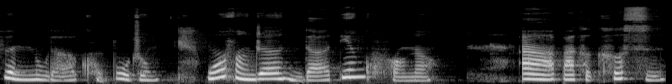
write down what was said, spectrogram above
愤怒的恐怖中，模仿着你的癫狂呢，啊，巴克科斯！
